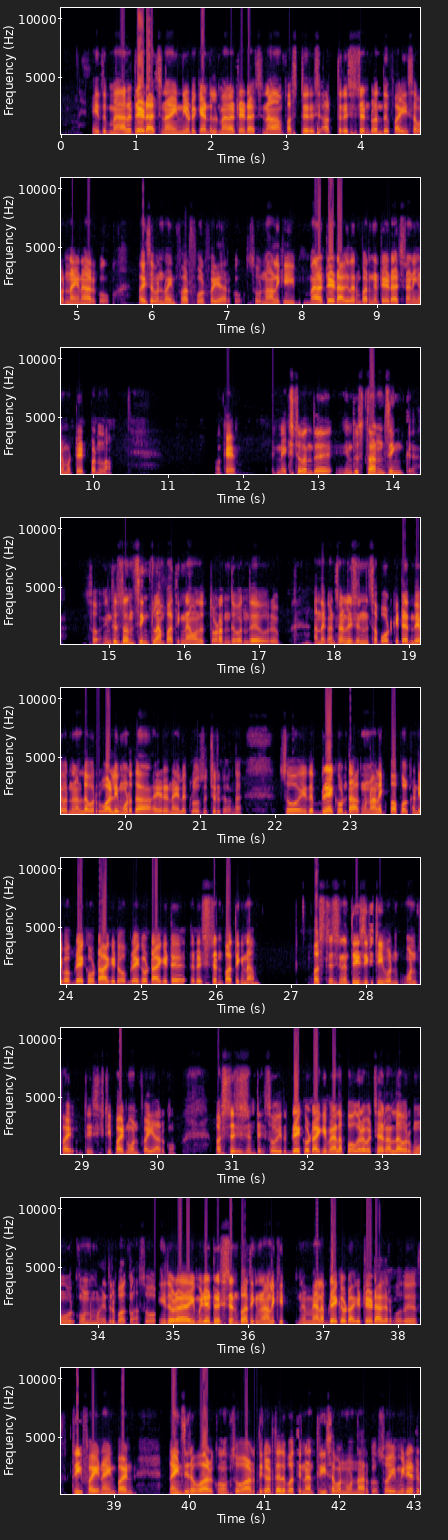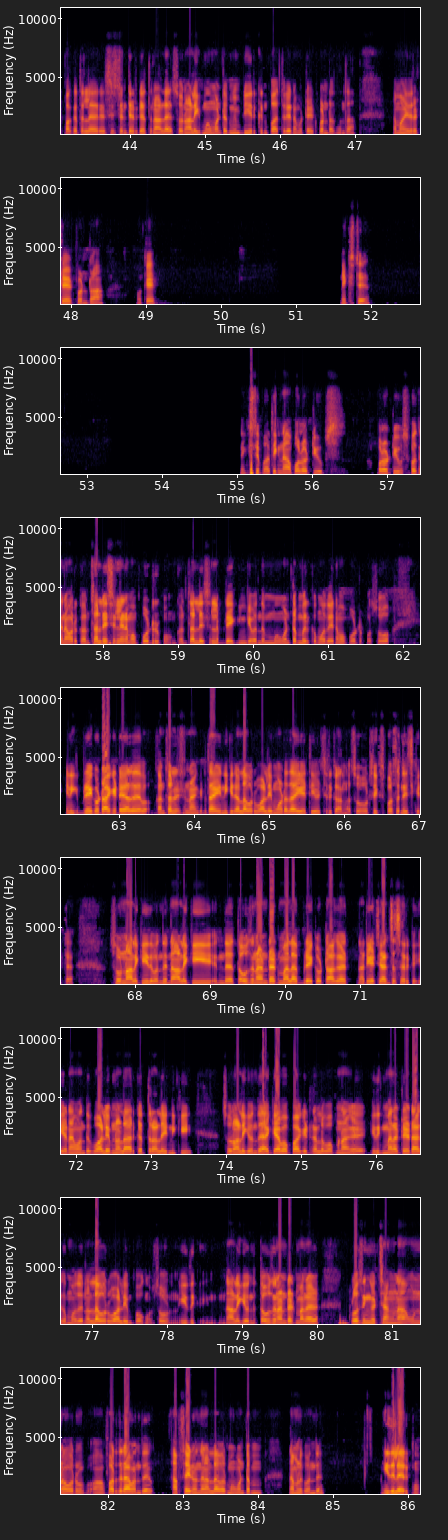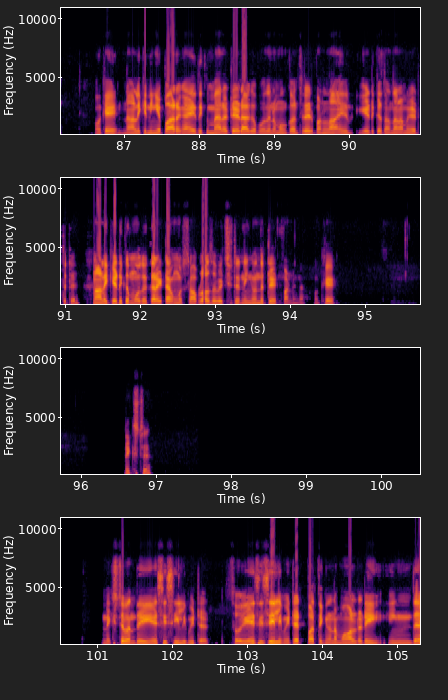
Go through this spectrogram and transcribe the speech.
இது மேலே ட்ரேட் ஆச்சுன்னா இன்னையோட கேண்டில் மேலே ட்ரேட் ஆச்சுன்னா ஃபஸ்ட்டு ரெசி அடுத்த ரெசிஸ்டன்ட் வந்து ஃபைவ் செவன் நைனாக இருக்கும். Five seven nine four four ஃபைவாக இருக்கும். ஸோ நாளைக்கு மேலே ட்ரேட் ஆகுதான்னு பாருங்கள் ட்ரேட் ஆச்சுன்னா நீங்கள் நம்ம ட்ரேட் பண்ணலாம். ஓகே நெக்ஸ்ட்டு வந்து இந்துஸ்தான் ஜிங்க் ஸோ இந்துஸ்தான் சிங்க்லாம் பார்த்தீங்கன்னா வந்து தொடர்ந்து வந்து ஒரு அந்த கன்சல்டேஷன் சப்போர்ட் கிட்டேருந்தே வந்து நல்ல ஒரு வால்யூமோட தான் ஐரன் ஐயில் க்ளோஸ் வச்சுருக்காங்க. ஸோ இது பிரேக் அவுட் ஆகும் நாளைக்கு பார்ப்போம். கண்டிப்பாக பிரேக் அவுட் ஆகிடும். பிரேக் அவுட் ஆகிட்டு ரெசிஸ்டன்ட் பார்த்தீங்கன்னா first resistance three sixty one one five three sixty point one ஃபைவாக இருக்கும். ஃபஸ்ட் ரெசிஸ்டன்ட்டு ஸோ இது பிரேக் அவுட் ஆகி மேலே போகிற வச்சா நல்ல ஒரு மூவ் இருக்கும் நம்ம எதிர்பார்க்கலாம். ஸோ இதோட இமீடியட் ரெசிஸ்டன்ட் பார்த்தீங்கன்னா நாளைக்கு மேலே பிரேக் அவுட் ஆகி ட்ரேட் ஆகிற போது three five nine point nine ஜீரோவாக இருக்கும். ஸோ அதுக்கு அடுத்தது பார்த்தீங்கன்னா த்ரீ செவன் ஒன்னாக இருக்கும். ஸோ இமீடியட் பக்கத்தில் ரெசிஸ்டன்ட் இருக்கிறதுனால ஸோ நாளைக்கு மூமெண்டம் எப்படி இருக்குன்னு பார்த்துட்டு நம்ம ட்ரேட் பண்ணுறது தான் நம்ம இதில் ட்ரேட் பண்ணுறோம் ஓகே நெக்ஸ்ட்டு நெக்ஸ்ட்டு பார்த்தீங்கன்னா அப்போலோ டியூப்ஸ் அப்போலோ டியூப்ஸ் பார்த்தீங்கன்னா ஒரு கன்சல்டேஷன்லேயே நம்ம போட்டிருப்போம். கன்சல்டேஷனில் பிரேக் இங்கே வந்து மூமெண்டம் இருக்கும் போதே நம்ம போட்டிருப்போம். ஸோ இன்றைக்கி பிரேக் அவுட் ஆகிட்டு அதை கன்சல்டேஷன் ஆகிட்டு தான் இன்றைக்கி நல்ல ஒரு வால்யூமோட தான் ஏற்றி வச்சிருக்காங்க. ஸோ ஒரு சிக்ஸ் பர்சன்டேஜ் கிட்ட. ஸோ நாளைக்கு இது வந்து நாளைக்கு இந்த தௌசண்ட் ஹண்ட்ரட் மேலே பிரேக் அவுட் ஆக நிறைய சான்சஸ் இருக்குது ஏன்னா வந்து வால்யூம் நல்லா இருக்கிறதுனால இன்றைக்கி ஸோ நாளைக்கு வந்து கேப் அப் ஆகிட்டு நல்லா ஓப்பன் ஆக இதுக்கு மேலே ட்ரேட் ஆகும்போது நல்ல ஒரு வால்யூம் போகும். ஸோ இதுக்கு நாளைக்கு வந்து தௌசண்ட் ஹண்ட்ரட் மேலே க்ளோசிங் வச்சாங்கன்னா இன்னும் ஒரு ஃபர்தராக வந்து அப்சைட் வந்து நல்ல ஒரு மொமெண்டம் நம்மளுக்கு வந்து இதில் இருக்கும். ஓகே நாளைக்கு நீங்கள் பாருங்கள் இதுக்கு மேலே ட்ரேட் ஆக போது நம்ம கன்சிடர் பண்ணலாம். எடுக்க தந்தால் நம்ம எடுத்துகிட்டு நாளைக்கு எடுக்கும் போது கரெக்டாக உங்கள் ஸ்டாப் லாஸை வச்சுட்டு நீங்கள் வந்து ட்ரேட் பண்ணுங்கள் ஓகே நெக்ஸ்ட்டு நெக்ஸ்ட்டு வந்து ACC limited so ACC limited பார்த்தீங்கன்னா நம்ம ஆல்ரெடி இந்த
